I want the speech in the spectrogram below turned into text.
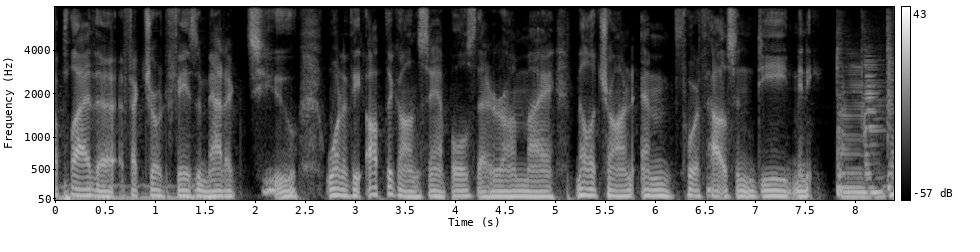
To apply the Effectrode Phaseomatic to one of the Optigan samples that are on my Mellotron M4000D Mini.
